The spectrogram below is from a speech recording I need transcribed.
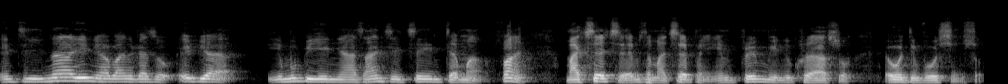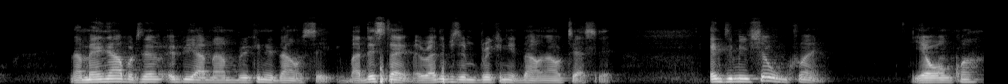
nti na yɛn nuaba no ka so ebi a yɛn mu bi yɛ nyaa saa nkyerɛkyerɛ ntɛm a fine. Makyerɛkyerɛ ɛmu sɛ makyerɛ pɛn. Mpere mmienu koraa so ɛwɔ devotion so. Na mɛnya abotire ebi a i'm breaking it down say. But this time ɛwurade bi sɛ breaking it down na ɔte aseɛ. Nti mi hyɛ wɔn kran yɛwɔ nkwa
